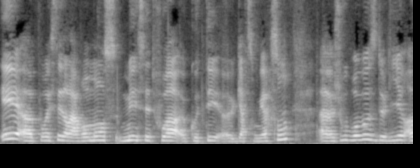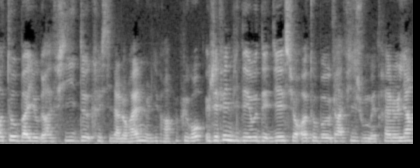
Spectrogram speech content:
Et euh, pour rester dans la romance, mais cette fois euh, côté garçon-garçon, je vous propose de lire Autobiographie de Christina Lorraine, le livre un peu plus gros. J'ai fait une vidéo dédiée sur Autobiographie, je vous mettrai le lien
